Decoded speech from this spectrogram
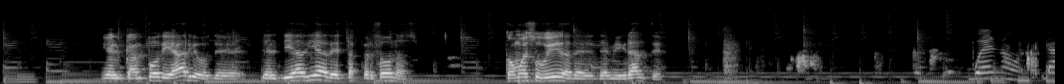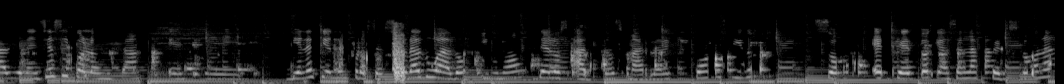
en el campo diario del día a día de estas personas. ¿Cómo es su vida de, de migrante? Bueno, la violencia psicológica este, viene siendo un proceso graduado y uno de los actos más reconocidos son el gesto que hacen las personas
